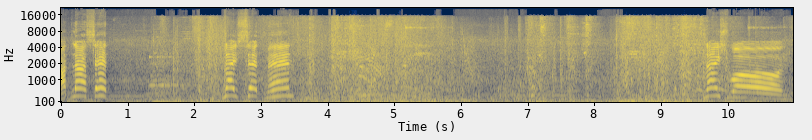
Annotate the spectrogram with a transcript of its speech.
Atlas, set! Nice set, man! Nice one!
